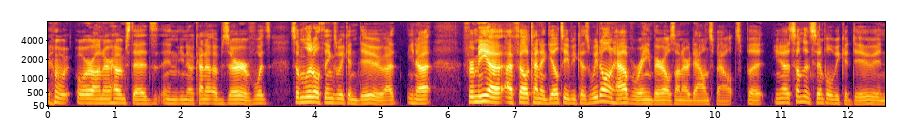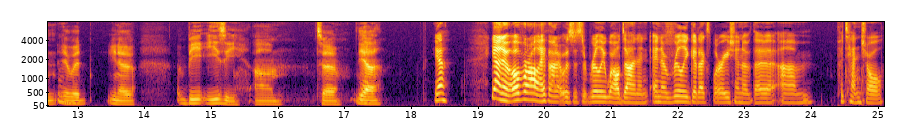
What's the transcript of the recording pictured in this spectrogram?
or on our homesteads and you know kind of observe what's some little things we can do. I you know for me I, I felt kind of guilty because we don't have rain barrels on our downspouts, but you know it's something simple we could do and it Mhm. would you know be easy. Um, so yeah. Yeah. Yeah, no, overall, I thought it was just a really well done and, and a really good exploration of the um, potential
